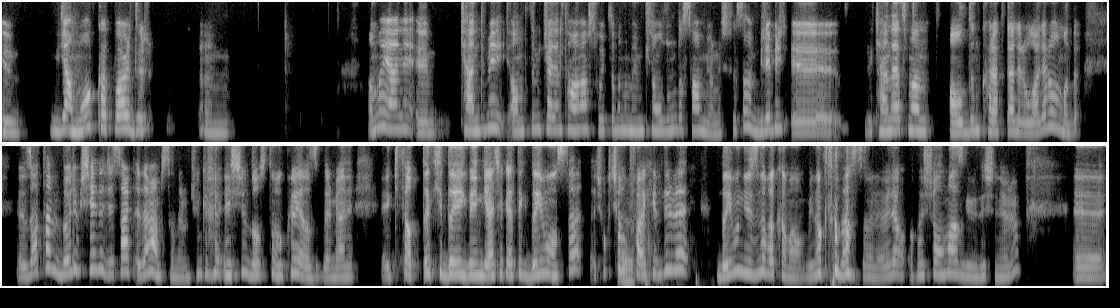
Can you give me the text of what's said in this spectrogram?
E, ya muhakkak vardır. Ama yani kendimi anlattığım hikayeden tamamen soyutlamanın mümkün olduğunu da sanmıyorum açıkçası ama birebir e, kendi hayatımdan aldığım karakterler, olaylar olmadı. E, zaten böyle bir şeye de cesaret edemem sanırım. Çünkü eşim dostum okuyor yazdıklarım. Yani e, kitaptaki dayı benim gerçek hayattaki dayım olsa çok çabuk evet. fark edilir ve dayımın yüzüne bakamam bir noktadan sonra. Öyle hoş olmaz gibi düşünüyorum. E,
